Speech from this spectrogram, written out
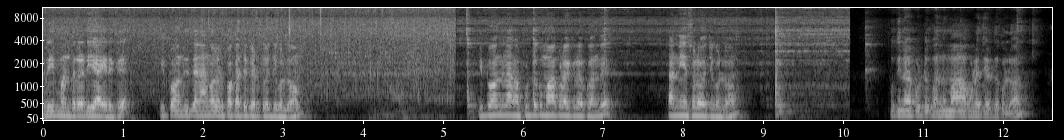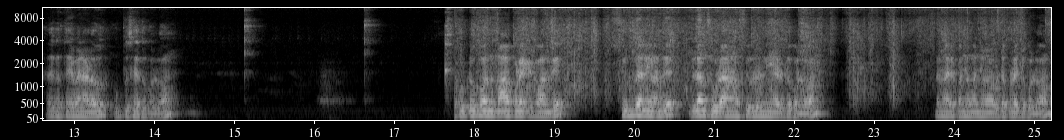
க்ரீம் வந்து ரெடி ஆகிருக்கு இப்போ வந்து இதை நாங்கள் ஒரு பக்கத்துக்கு எடுத்து வச்சுக்கொள்வோம். இப்போ வந்து நாங்கள் புட்டுக்கு மாவு குழைக்கிறதுக்கு வந்து தண்ணியை சுட வச்சுக்கொள்வோம். புதினா புட்டுக்கு வந்து மாவை குழைச்சி எடுத்துக்கொள்வோம். அதுக்கு தேவையான அளவு உப்பு சேர்த்துக்கொள்வோம். ஃபுட்டுக்கும் வந்து மா குழைக்க வந்து சுடுதண்ணி வந்து இளம் சூடான சுடுதண்ணி எடுத்துக்கொள்வோம். இந்த மாதிரி கொஞ்சம் கொஞ்சமாக விட்டு குழைச்சி கொள்வோம்.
